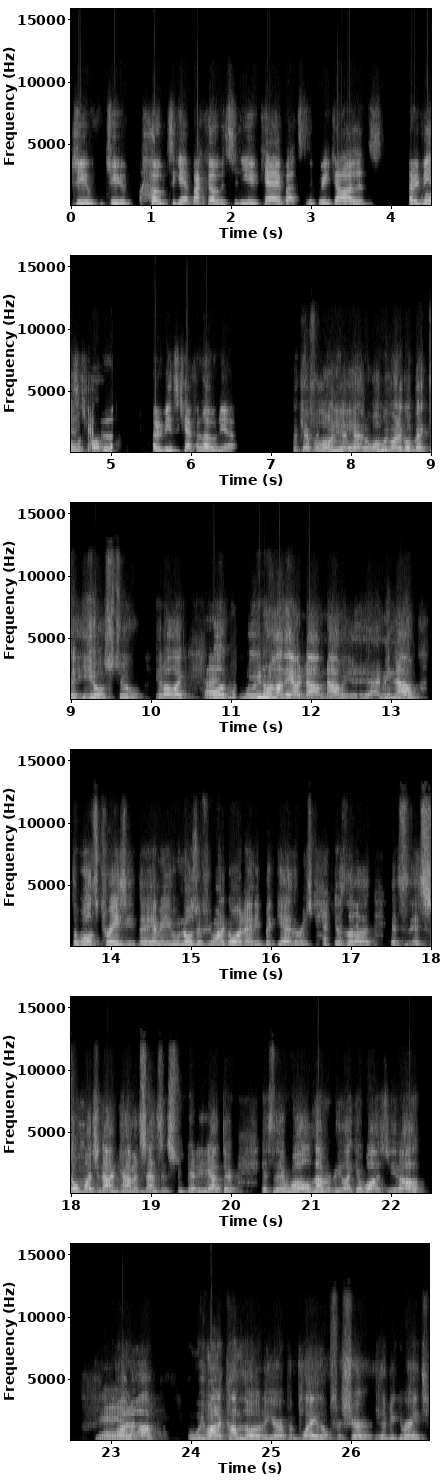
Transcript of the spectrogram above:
Do you do you hope to get back over to the UK, back to the Greek islands? Have you been well, to Kefal- Have you been to Kefalonia? Kefalonia, yeah. Well, we want to go back to Ios too. You know, like, right. well, we know how they are now. Now, I mean, now the world's crazy. They, I mean, who knows if you want to go on any big gatherings because the it's it's so much non common sense and stupidity out there. It's it will never be like it was. You know. Yeah. yeah. But uh, we want to come though to Europe and play though for sure. It'd be great.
